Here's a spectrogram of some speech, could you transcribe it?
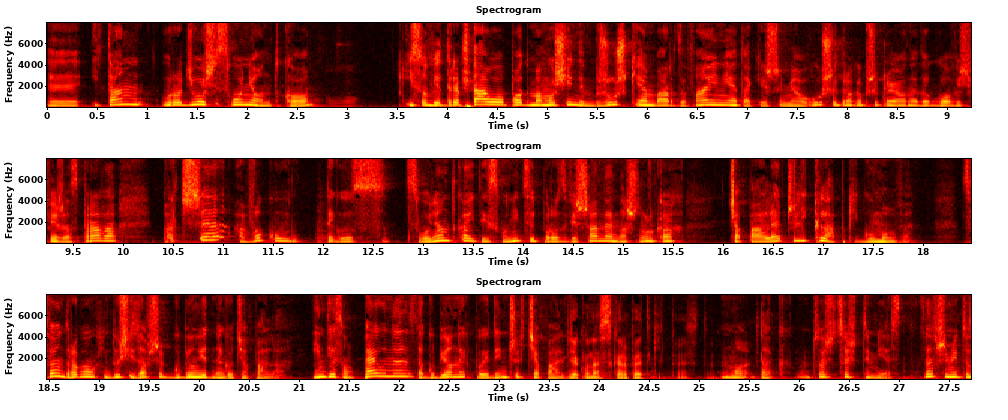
Yy, I tam urodziło się słoniątko, i sobie dreptało pod mamusinym brzuszkiem, bardzo fajnie, tak jeszcze miało uszy trochę przyklejone do głowy, świeża sprawa. Patrzę, a wokół tego słoniątka i tej słonicy porozwieszane na sznurkach ciapale, czyli klapki gumowe. Swoją drogą Hindusi zawsze gubią jednego ciapala. Indie są pełne zagubionych pojedynczych ciapali. Jak u nas skarpetki. To jest. No, tak, coś, coś w tym jest. Zawsze mnie to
